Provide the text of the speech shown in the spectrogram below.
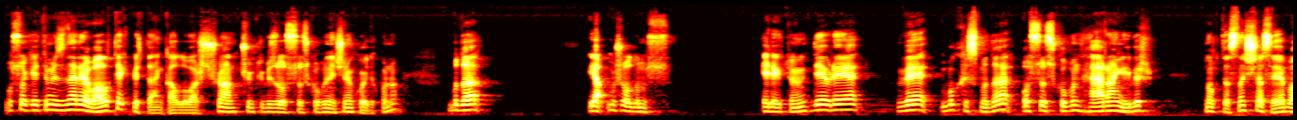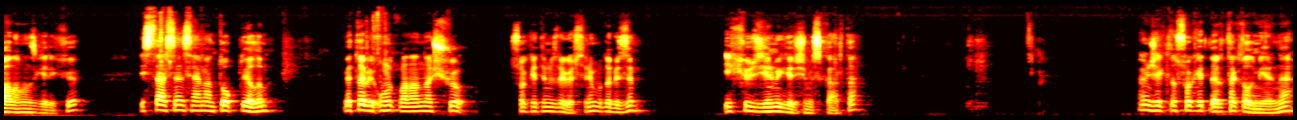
Bu soketimiz nereye bağlı? Tek bir tane kablo var. Şu an çünkü biz osiloskopun içine koyduk bunu. Bu da yapmış olduğumuz elektronik devreye ve bu kısmı da osiloskopun herhangi bir noktasına şaseye bağlamanız gerekiyor. İsterseniz hemen toplayalım. Ve tabi unutmadan da şu soketimizi de göstereyim. Bu da bizim 220 girişimiz karta. Öncelikle soketleri takalım yerine.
